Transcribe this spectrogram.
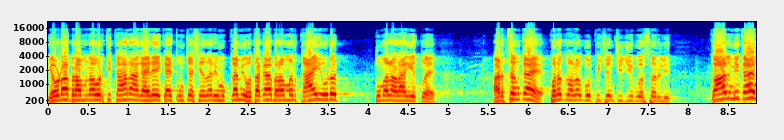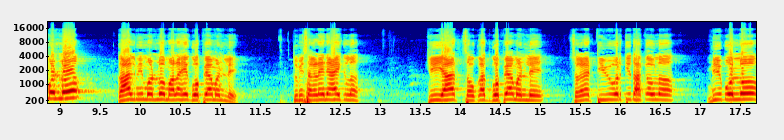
एवढा ब्राह्मणावरती का राग आहे रे? काय तुमच्या शेजारी मुक्कामी होता काय ब्राह्मण? काय एवढं तुम्हाला राग येतोय? अडचण काय? परत मला गोपीचंदची जीभ घसरली. काल मी काय म्हणलो? काल मी म्हणलो मला हे गोप्या म्हणले. तुम्ही सगळ्यांनी ऐकलं की या चौकात गोप्या म्हणले. सगळ्या टी व्हीवरती दाखवलं. मी बोललो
